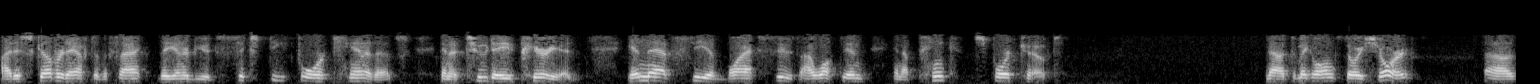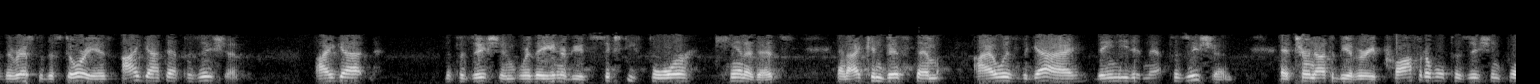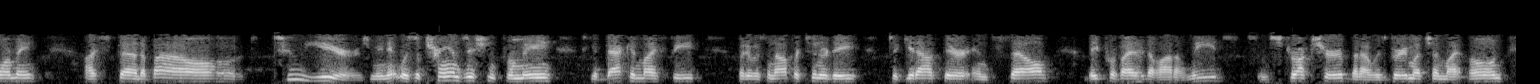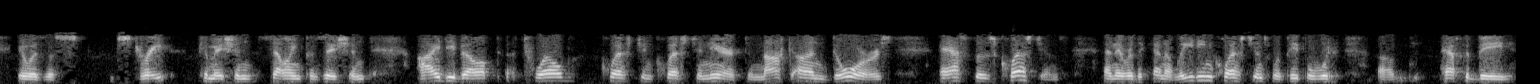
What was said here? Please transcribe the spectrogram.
I discovered after the fact they interviewed 64 candidates in a two day period. In that sea of black suits, I walked in in a pink sport coat. Now, to make a long story short, uh, the rest of the story is I got that position. I got the position where they interviewed 64 candidates, and I convinced them I was the guy they needed in that position. It turned out to be a very profitable position for me. I spent about two years. I mean, it was a transition for me to get back in my feet, but it was an opportunity to get out there and sell. They provided a lot of leads, some structure, but I was very much on my own. It was a straight commission selling position. I developed a 12 question questionnaire to knock on doors, ask those questions. And they were the kind of leading questions where people would uh, have to be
